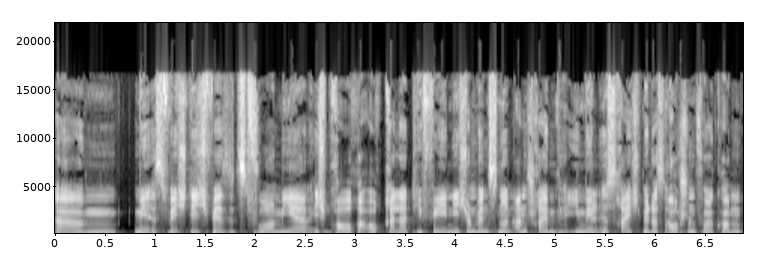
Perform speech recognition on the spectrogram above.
ähm, mir ist wichtig, wer sitzt vor mir, ich brauche auch relativ wenig und wenn es nur ein Anschreiben per E-Mail ist, reicht mir das auch schon vollkommen.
